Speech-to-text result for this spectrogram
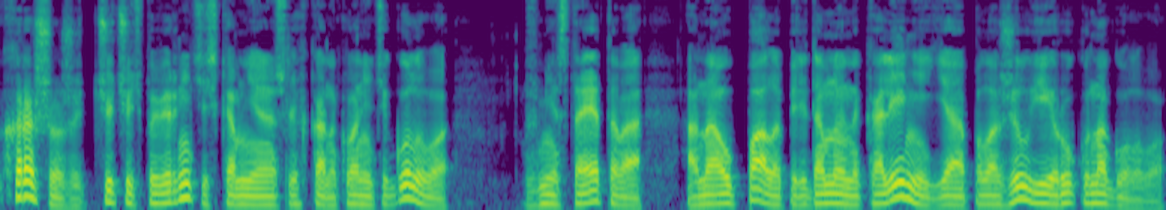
Хорошо же, чуть-чуть повернитесь ко мне, слегка наклоните голову. Вместо этого она упала передо мной на колени, я положил ей руку на голову.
